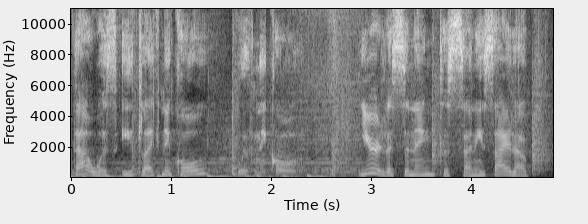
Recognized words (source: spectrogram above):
That was Eat Like Nicole with Nicole. You're listening to Sunny Side Up.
